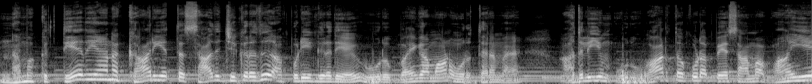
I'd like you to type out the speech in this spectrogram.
நமக்கு தேவையான காரியத்தை சாதிச்சுக்கிறது அப்படிங்கிறதே ஒரு பயங்கரமான ஒரு திறமை. அதுலேயும் ஒரு வார்த்தை கூட பேசாமல் வாயே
